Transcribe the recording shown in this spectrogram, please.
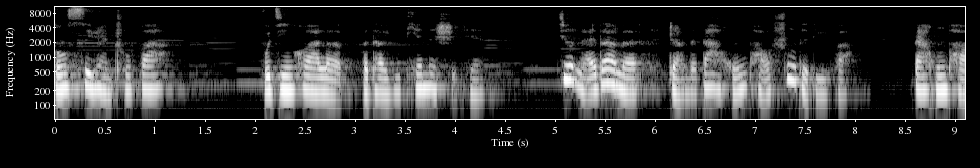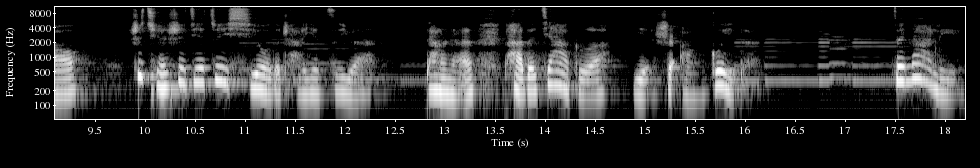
从寺院出发，福金花了不到一天的时间，就来到了长着大红袍树的地方。大红袍是全世界最稀有的茶叶资源，当然，它的价格也是昂贵的。在那里，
